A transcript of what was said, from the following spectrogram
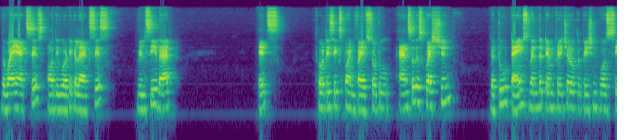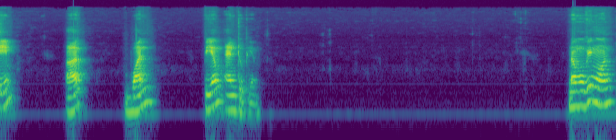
the y-axis or the vertical axis we'll see that it's 36.5 so to answer this question the two times when the temperature of the patient was same are 1 pm and 2 pm Now moving on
